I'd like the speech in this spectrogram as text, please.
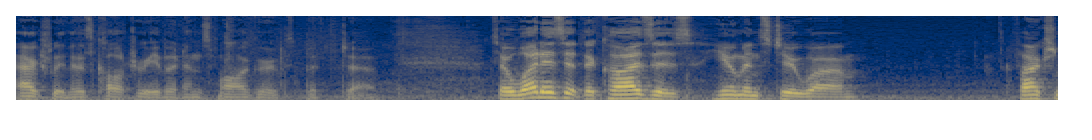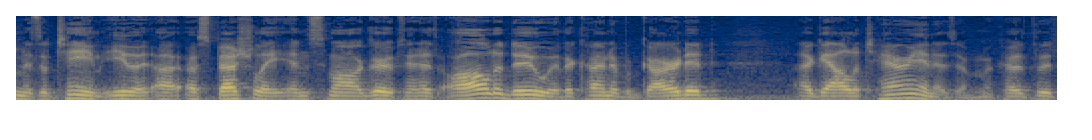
actually, there's culture even in small groups. But uh, So what is it that causes humans to um, function as a team, even, uh, especially in small groups? It has all to do with a kind of guarded egalitarianism, because the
